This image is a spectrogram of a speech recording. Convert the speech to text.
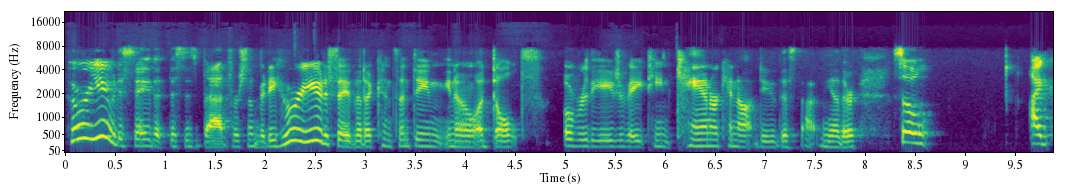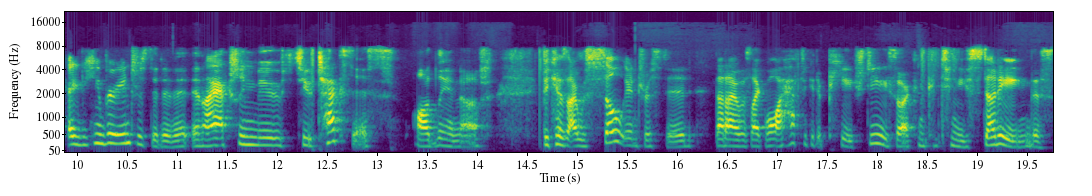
who are you to say that this is bad for somebody? Who are you to say that a consenting, you know, adult over the age of 18 can or cannot do this, that, and the other? So I, I became very interested in it, and I actually moved to Texas, oddly enough, because I was so interested that I was like, well, I have to get a PhD so I can continue studying this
